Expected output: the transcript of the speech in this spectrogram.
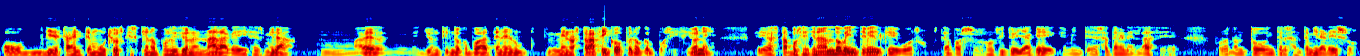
O, directamente muchos que es que no posicionan nada, que dices, mira, mm, a ver, yo entiendo que pueda tener menos tráfico, pero que posicione. Está posicionando 20.000 keywords. Hostia, pues es un sitio ya que, que me interesa tener enlace. Por lo tanto, interesante mirar eso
